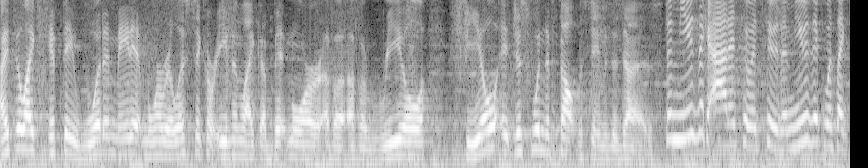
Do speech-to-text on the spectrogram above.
I feel like if they would have made it more realistic or even like a bit more of a, of a real feel, it just wouldn't have felt the same as it does. The music added to it too. The music was like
